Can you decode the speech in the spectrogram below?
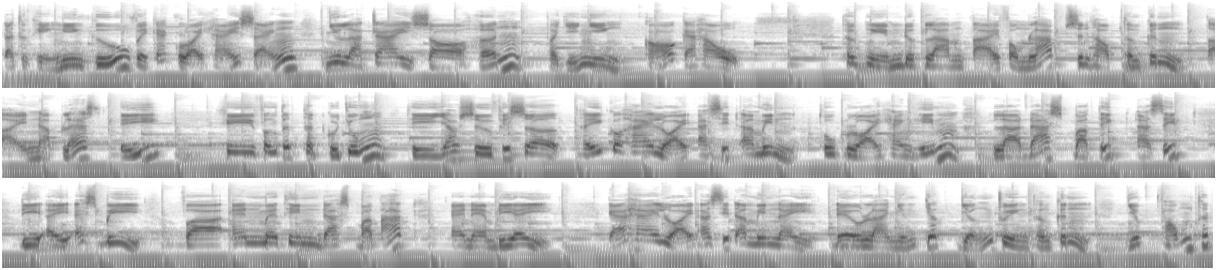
đã thực hiện nghiên cứu về các loại hải sản như là trai, sò, hến và dĩ nhiên có cả hàu. Thực nghiệm được làm tại phòng lab sinh học thần kinh tại Naples, Ý khi phân tích thịt của chúng thì giáo sư Fisher thấy có hai loại axit amin thuộc loại hàng hiếm là daspartic acid DASB và N-methyl daspartate NMDA. Cả hai loại axit amin này đều là những chất dẫn truyền thần kinh giúp phóng thích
